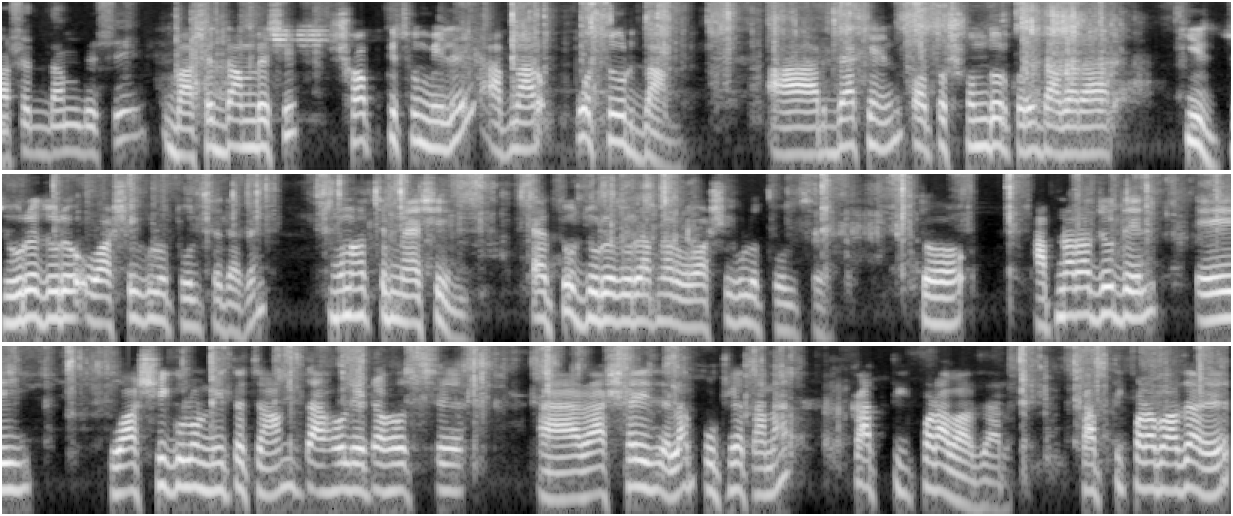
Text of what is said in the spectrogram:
বাঁশের দাম বেশি। বাঁশের দাম বেশি সবকিছু মিলে আপনার প্রচুর দাম। আর দেখেন কত সুন্দর করে দাদারা কি জোরে জোরে ওয়াশিগুলো তুলছে দেখেন। মনে হচ্ছে মেশিন এত জোরে জোরে আপনার ওয়াশিগুলো তুলছে। তো আপনারা যদি এই ওয়াশিগুলো নিতে চান তাহলে এটা হচ্ছে আহ, রাজশাহী জেলা পুঠিয়া থানা কার্তিকপাড়া বাজার। কার্তিকপাড়া বাজারের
